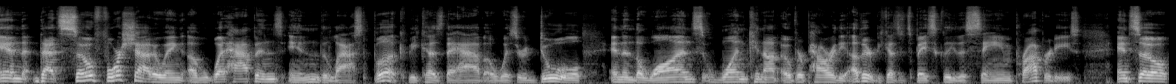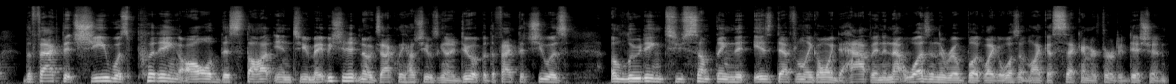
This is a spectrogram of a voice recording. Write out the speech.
And that's so foreshadowing of what happens in the last book because they have a wizard duel, and then the wands, one cannot overpower the other because it's basically the same properties. And so the fact that she was putting all of this thought into maybe she didn't know exactly how she was going to do it, but the fact that she was alluding to something that is definitely going to happen and that was in the real book like it wasn't like a second or third edition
